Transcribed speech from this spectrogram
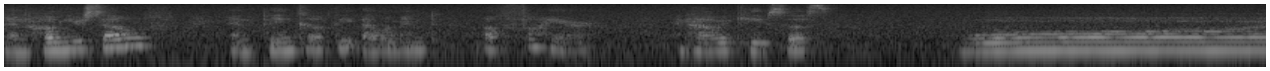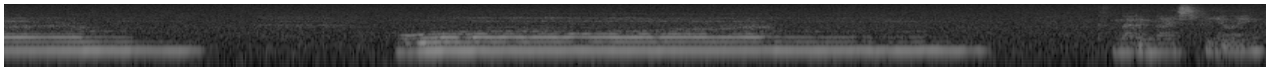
and hug yourself and think of the element of fire and how it keeps us warm, warm. Isn't that a nice feeling?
